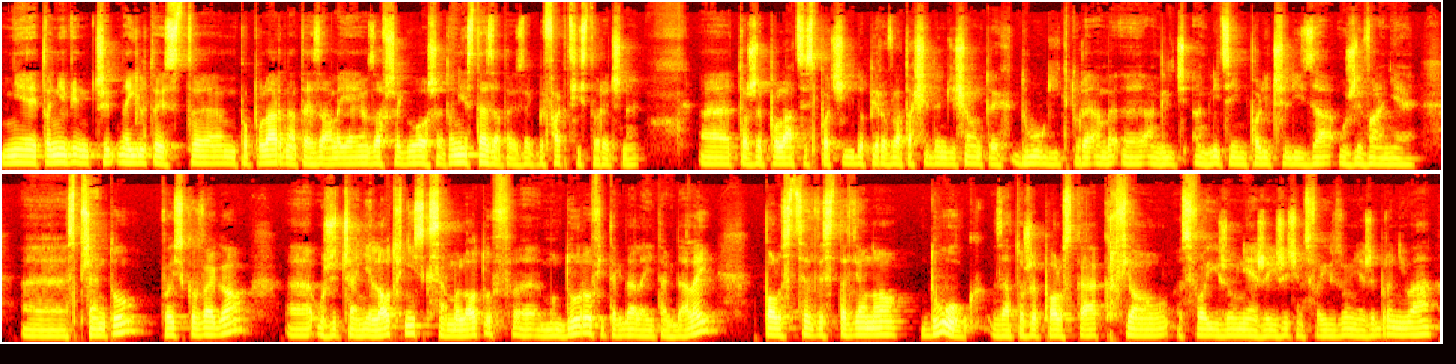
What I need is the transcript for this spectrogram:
Nie, to nie wiem, czy, na ile to jest popularna teza, ale ja ją zawsze głoszę. To nie jest teza, to jest jakby fakt historyczny. E, To, że Polacy spłacili dopiero w latach 70. długi, które e, Anglicy, im policzyli za używanie e, sprzętu wojskowego, użyczenie lotnisk, samolotów, mundurów itd., itd. Polsce wystawiono dług za to, że Polska krwią swoich żołnierzy i życiem swoich żołnierzy broniła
